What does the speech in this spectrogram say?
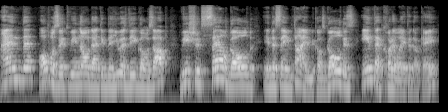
And opposite, we know that if the USD goes up, we should sell gold at the same time because gold is intercorrelated, okay?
